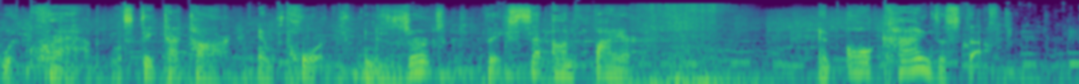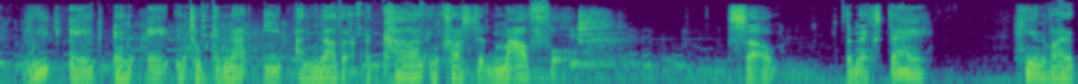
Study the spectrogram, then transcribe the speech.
with crab and steak tartare and pork and desserts they set on fire and all kinds of stuff. We ate and ate until we could not eat another pecan encrusted mouthful. So, the next day, he invited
